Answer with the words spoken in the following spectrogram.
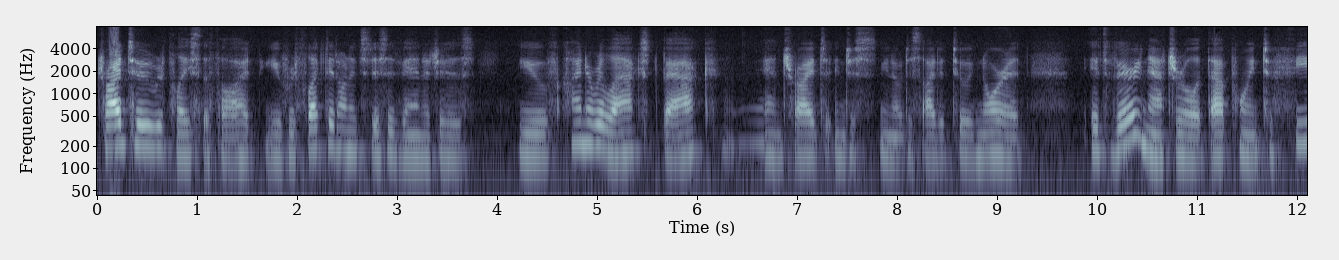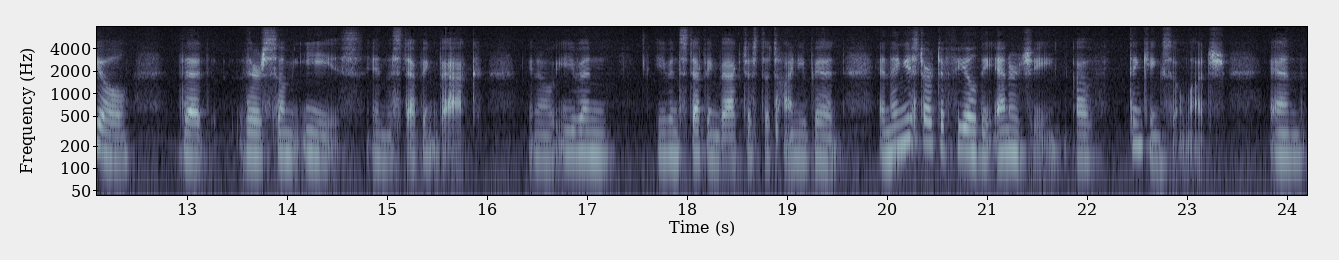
tried to replace the thought, you've reflected on its disadvantages, you've kind of relaxed back and tried to, and just, you know, decided to ignore it, it's very natural at that point to feel that there's some ease in the stepping back. You know, even even stepping back just a tiny bit. And then you start to feel the energy of thinking so much. And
